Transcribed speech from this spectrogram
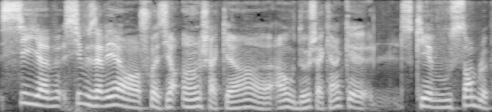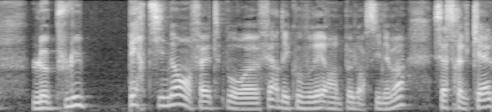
Si, y a, si vous avez à en choisir un chacun, un ou deux chacun, que, ce qui vous semble le plus pertinent en fait pour faire découvrir un peu leur cinéma, ça serait lequel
